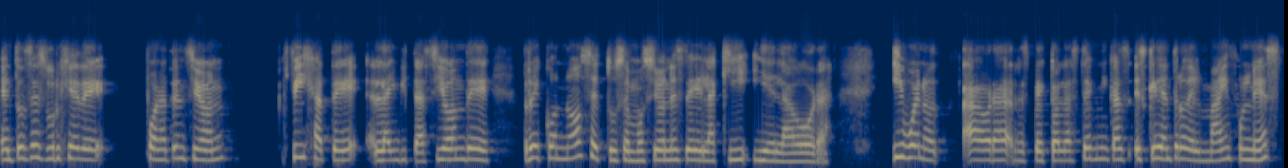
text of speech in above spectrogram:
entonces surge de pon atención, fíjate, la invitación de reconoce tus emociones del aquí y el ahora. Y bueno, ahora respecto a las técnicas, es que dentro del mindfulness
